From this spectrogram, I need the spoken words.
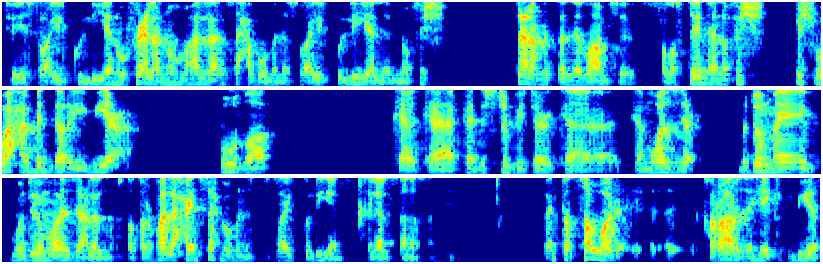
في إسرائيل كليا. وفعلا هم هلأ انسحبوا من إسرائيل كليا لأنه فيش تعرف أنت النظام في فلسطين إنه فيش فيش واحد بيقدر يبيع بوظة ك ك كديستريبيوتر كموزع بدون ما بدون موزع للمستوطنات فهلأ حينسحبوا من إسرائيل كليا خلال سنة سنتين. فأنت تصور قرار زي هيك كبير.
